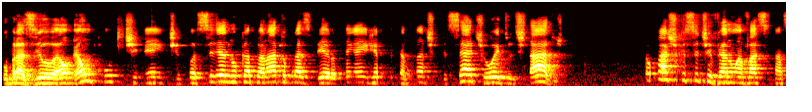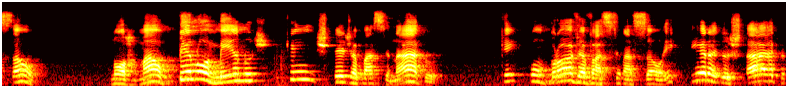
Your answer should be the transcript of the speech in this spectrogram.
o Brasil é, é, um continente, você no Campeonato Brasileiro tem aí representantes de sete, oito estados, eu acho que se tiver uma vacinação, normal, pelo menos quem esteja vacinado, quem comprove a vacinação e queira ir ao estádio,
